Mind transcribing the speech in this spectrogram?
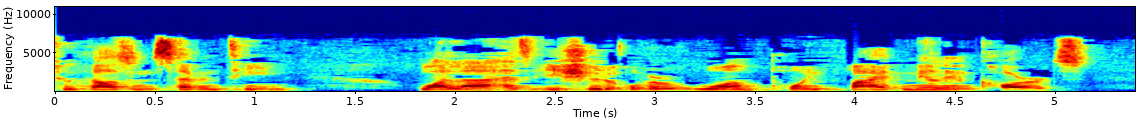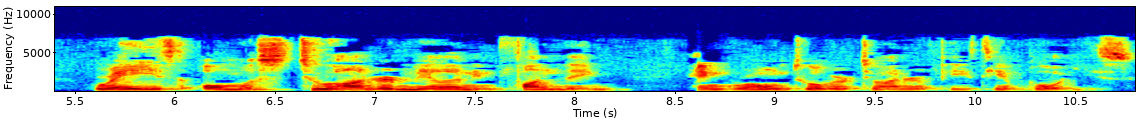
2017, Ualá has issued over 1.5 million cards, raised almost 200 million in funding, and grown to over 250 employees.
